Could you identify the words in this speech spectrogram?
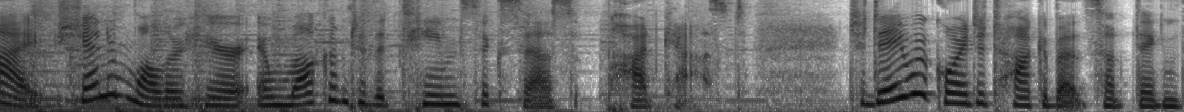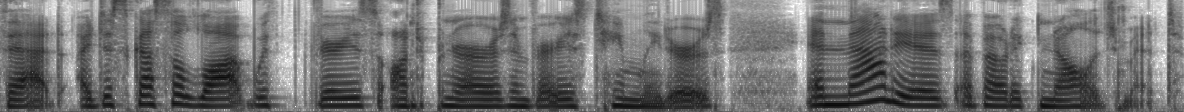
Hi, Shannon Waller here, and welcome to the Team Success Podcast. Today, we're going to talk about something that I discuss a lot with various entrepreneurs and various team leaders, and that is about acknowledgement.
